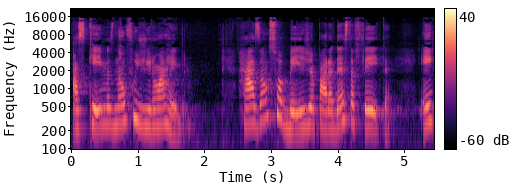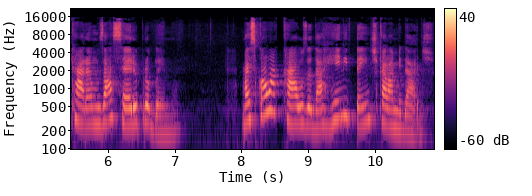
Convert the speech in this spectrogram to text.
As queimas não fugiram à regra. Razão sobeja para desta feita, encaramos a sério o problema. Mas qual a causa da renitente calamidade?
